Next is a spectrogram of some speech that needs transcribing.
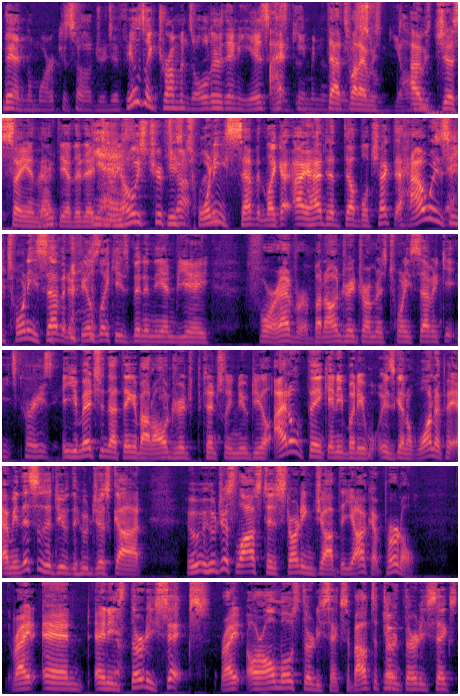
than Lamarcus Aldridge it feels like drummond's older than he is because he came in that's what i was so i was just saying right? that the other day yeah, too. always trips he's up, 27 right? like I, I had to double check that. How is yeah. he 27? It feels like he's been in the NBA forever. But Andre Drummond is 27. It's crazy. You mentioned that thing about Aldridge potentially new deal. I don't think anybody is going to want to pay. I mean, this is a dude who just got who who just lost his starting job to Jakob Poeltl, right? And and he's yeah. 36, right, or almost 36, about to turn 36.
